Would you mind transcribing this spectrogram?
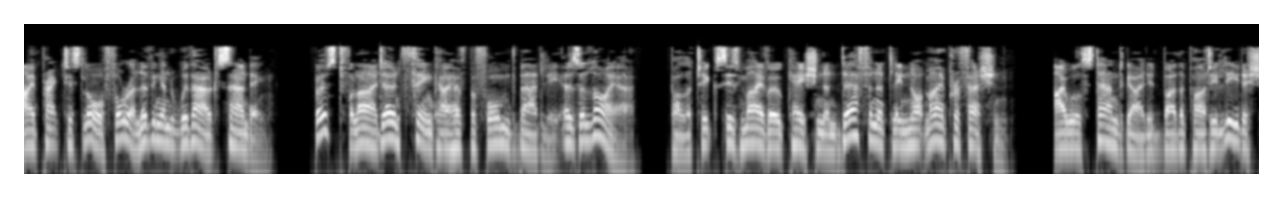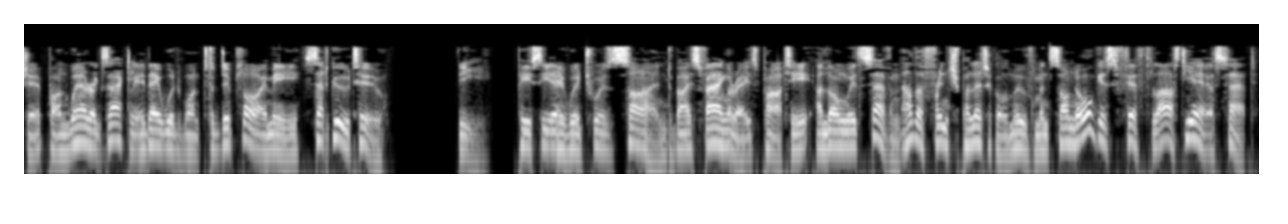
I practice law for a living and without sounding boastful I don't think I have performed badly as a lawyer. Politics is my vocation and definitely not my profession. I will stand guided by the party leadership on where exactly they would want to deploy me, said Gutu. The PCA which was signed by Tsvangirai's party, along with seven other French political movements on August 5 last year set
